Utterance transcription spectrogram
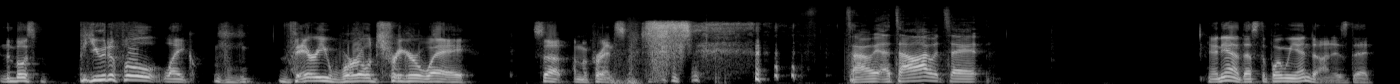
in the most beautiful, like, very world trigger way, Sup, I'm a prince. That's how, that's how I would say it. And yeah, that's the point we end on is that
